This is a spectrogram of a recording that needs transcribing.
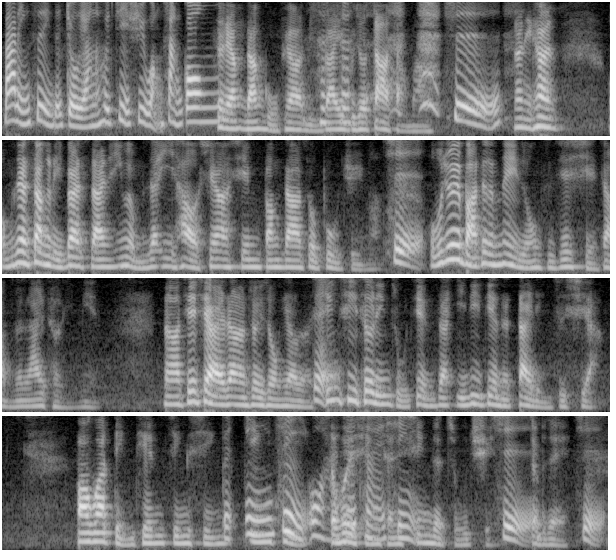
八零四零的九阳呢，会继续往上攻。这两档股票礼拜一不就大涨吗？是。那你看，我们在上个礼拜三，因为我们在一号先要先帮大家做布局嘛，是，我们就会把这个内容直接写在我们的 Light 里面。那接下来当然最重要的，新汽车零组件在宜利电的带领之下。包括顶天、金星、英记哇，都会形成新的族群，是，对不对？是。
